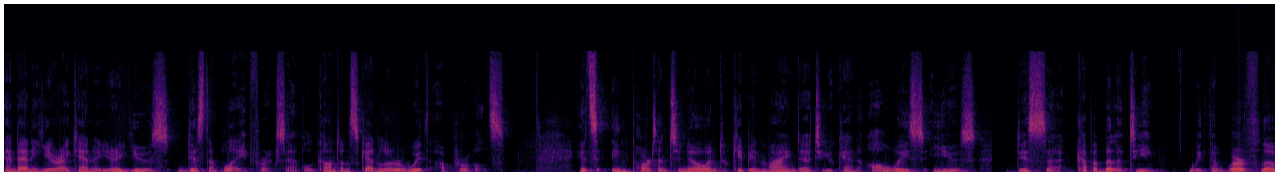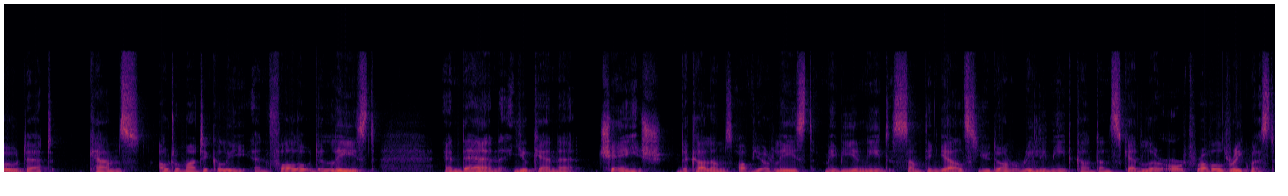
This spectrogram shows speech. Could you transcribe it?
and then here I can use this template, for example, content scheduler with approvals. It's important to know and to keep in mind that you can always use this uh, capability with the workflow that comes automatically and follow the list, and then you can uh, change the columns of your list. Maybe you need something else. You don't really need content scheduler or travel request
